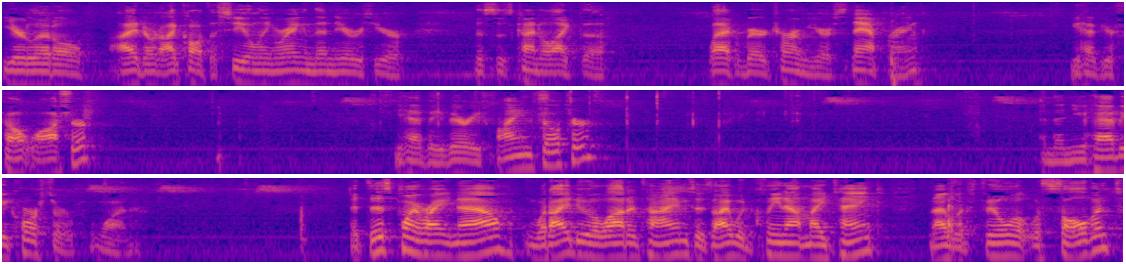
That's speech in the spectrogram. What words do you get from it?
your little, I don't I call it the sealing ring, and then here's your, this is kind of like the, lack of a better term, your snap ring. You have your felt washer. You have a very fine filter. And then you have a coarser one. At this point right now, what I do a lot of times is I would clean out my tank and I would fill it with solvent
